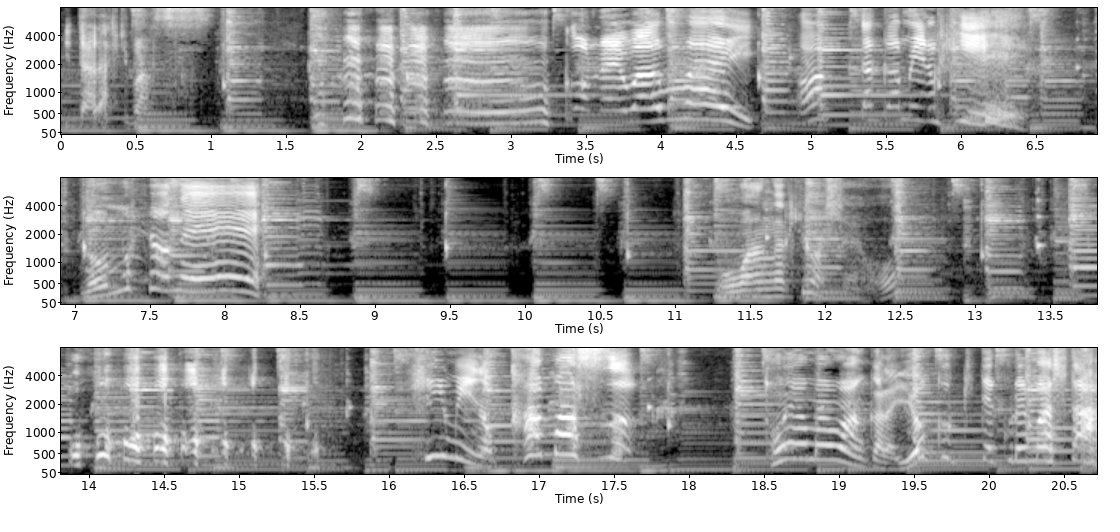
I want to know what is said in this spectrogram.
いただきます。こうまい。あったかミルキー。飲むよね。お椀が来ましたよ。おほほほほほ氷見のカマス富山湾からよく来てくれました。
